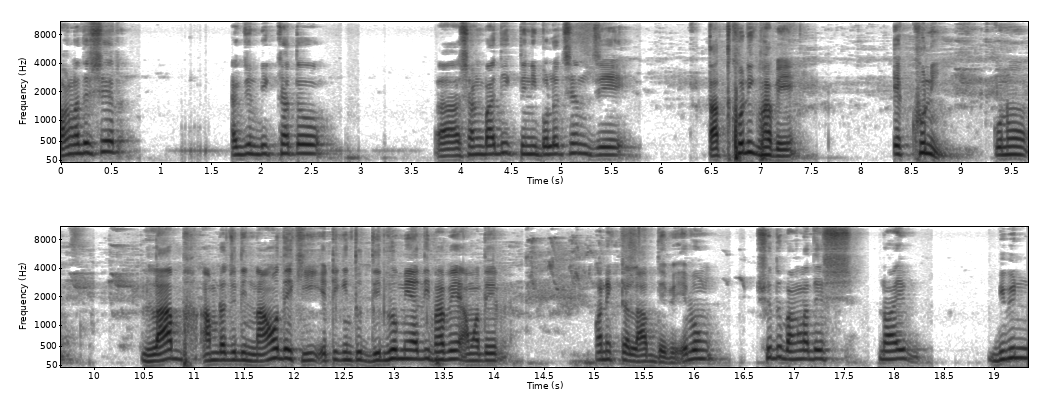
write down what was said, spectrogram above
বাংলাদেশের একজন বিখ্যাত সাংবাদিক তিনি বলেছেন যে তাৎক্ষণিকভাবে এক্ষুনি কোনো লাভ আমরা যদি নাও দেখি, এটি কিন্তু দীর্ঘমেয়াদীভাবে আমাদের অনেকটা লাভ দেবে। এবং শুধু বাংলাদেশ নয়, বিভিন্ন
